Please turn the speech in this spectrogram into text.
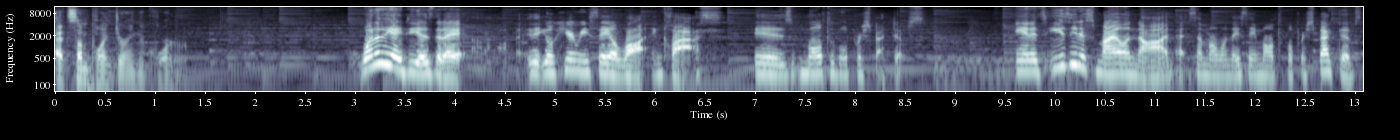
at some point during the quarter. One of the ideas that, I, that you'll hear me say a lot in class is multiple perspectives. And it's easy to smile and nod at someone when they say multiple perspectives.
